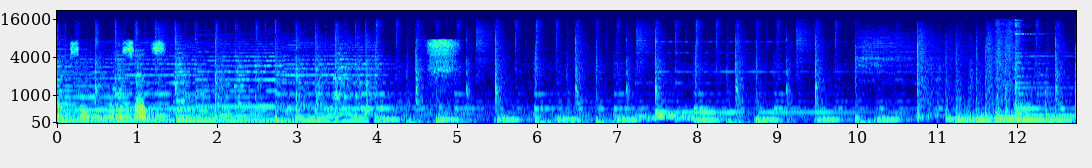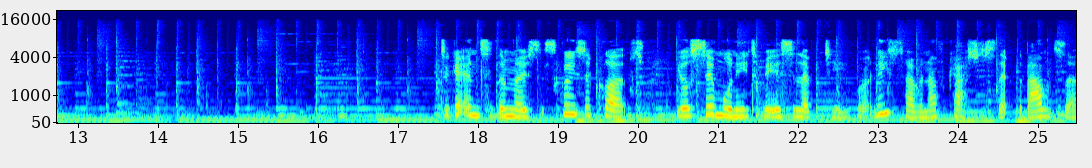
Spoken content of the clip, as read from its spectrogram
Let's see what it says. Get into the most exclusive clubs, your sim will need to be a celebrity, or at least have enough cash to slip the bouncer.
